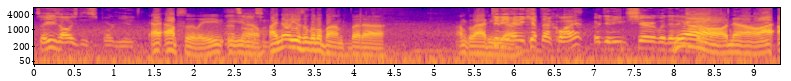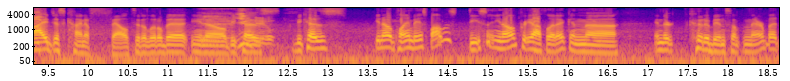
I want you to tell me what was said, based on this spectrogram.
So he's always been supporting you. A- absolutely. He- That's you know, awesome. I know he was a little bummed, but uh, I'm glad he. Did he? uh, And he kept that quiet, or did he share it with it? no, no. I, I just kind of felt it a little bit, you know, Yeah, you because because you know playing baseball was decent, you know, pretty athletic, and uh, and there could have been something there, but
